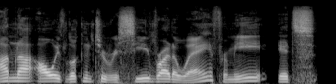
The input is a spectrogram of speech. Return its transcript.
I'm not always looking to receive right away. For me, it's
